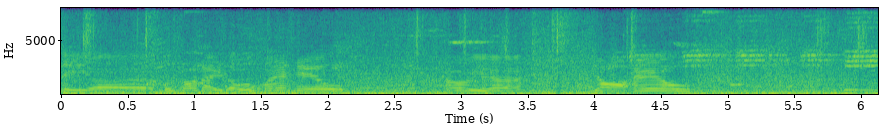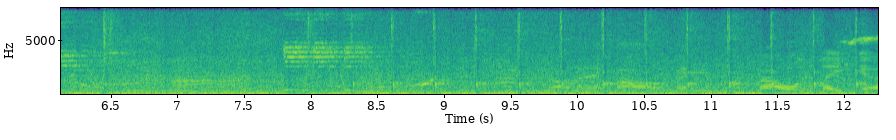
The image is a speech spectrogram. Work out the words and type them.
thì uh, mới có đầy đủ má heo rồi uh, giò heo ba ổ cái mì kìa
